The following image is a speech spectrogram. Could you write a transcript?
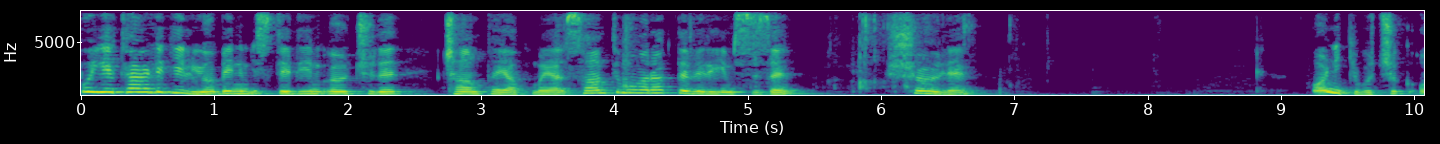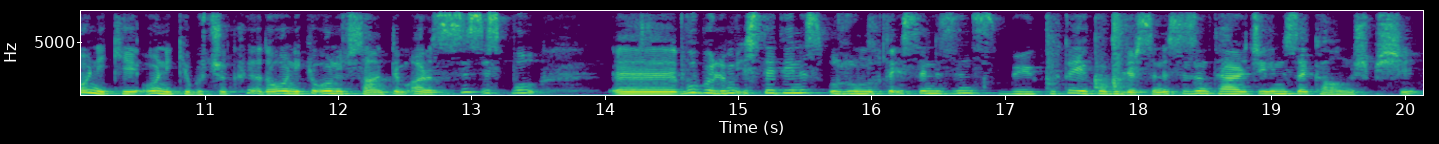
Bu yeterli geliyor benim istediğim ölçüde çanta yapmaya. Santim olarak da vereyim size. Şöyle 12 buçuk, 12, 12 buçuk ya da 12, 13 santim arası siz bu e, bu bölümü istediğiniz uzunlukta, istediğiniz büyüklükte yapabilirsiniz. Sizin tercihinize kalmış bir şey.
